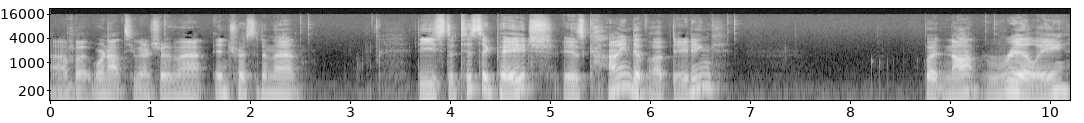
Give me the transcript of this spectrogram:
Uh, but we're not too interested in that. Interested in that. The statistic page is kind of updating, but not really.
